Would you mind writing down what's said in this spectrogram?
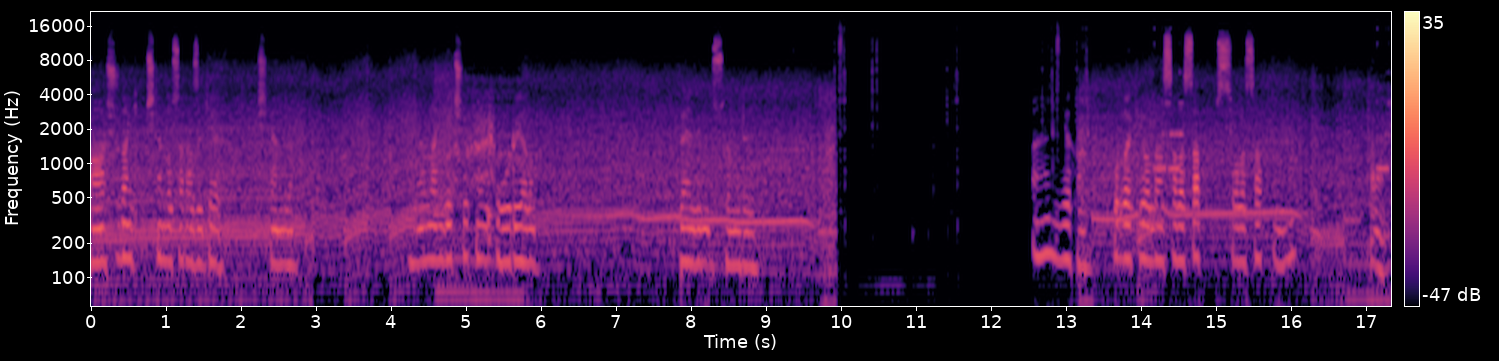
Aa şuradan gitmişken dostlar hazır gel. Gitmişken de. Yanından geçiyorken uğrayalım. Benzin bir sömürelim. Aynen yakın. Buradaki yoldan sola sap, sola saptım mı? Tamamdır.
